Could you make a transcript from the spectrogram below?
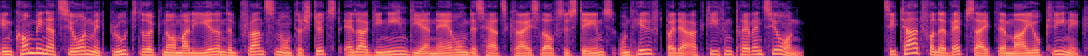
In Kombination mit blutdrucknormalierenden Pflanzen unterstützt L-Arginin die Ernährung des Herz-Kreislauf-Systems und hilft bei der aktiven Prävention. Zitat von der Website der Mayo Klinik.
